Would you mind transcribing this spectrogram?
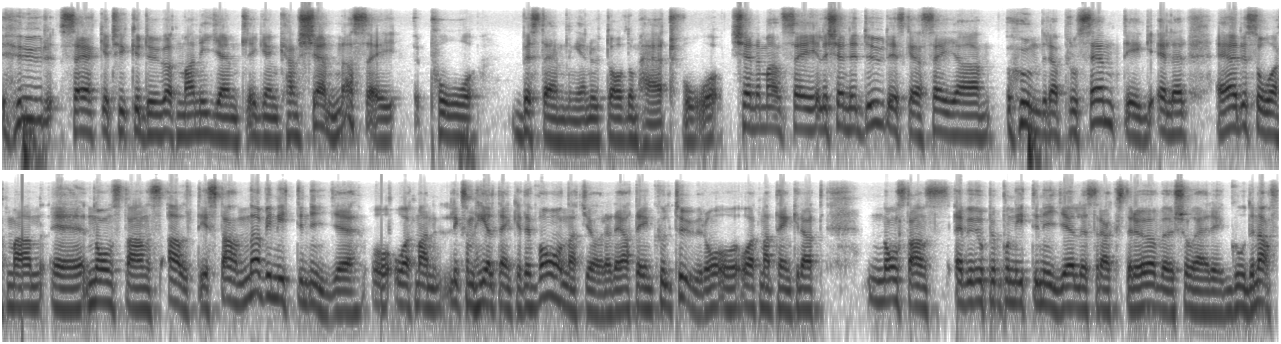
hur säker tycker du att man egentligen kan känna sig på bestämningen utav de här två. Känner man sig, eller känner du det ska jag säga, hundraprocentig eller är det så att man eh, någonstans alltid stannar vid 99 och, och, att man liksom helt enkelt är van att göra det, att det är en kultur och, och, att man tänker att någonstans är vi uppe på 99 eller strax däröver så är det good enough.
